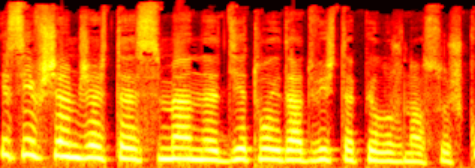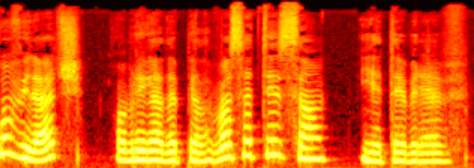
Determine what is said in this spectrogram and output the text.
E assim fechamos esta semana de atualidade vista pelos nossos convidados. Obrigada pela vossa atenção e até breve.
